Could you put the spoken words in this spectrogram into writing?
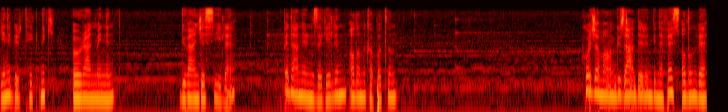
yeni bir teknik öğrenmenin güvencesiyle bedenlerinize gelin, alanı kapatın. Kocaman, güzel, derin bir nefes alın ve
